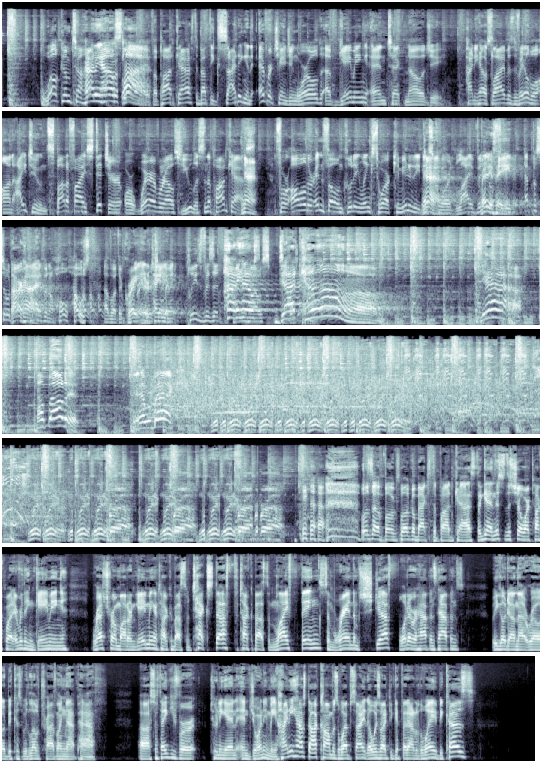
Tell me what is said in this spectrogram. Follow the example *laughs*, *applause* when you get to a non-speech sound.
Welcome to Heiny House Live, a podcast about the exciting and ever changing world of gaming and technology. Heiny House Live is available on iTunes, Spotify, Stitcher, or wherever else you listen to podcasts. Nah. For all other info, including links to our community Nah. Discord, live video Radio feed, feed, episode archive, archive, and a whole host of other great, great entertainment, entertainment. please visit heinyhouse.com. Yeah. How about it? Yeah, we're back. What's up, folks? Welcome back to the podcast. Again, this is the show where I talk about everything gaming, retro modern gaming. I talk about some tech stuff, talk about some life things, some random stuff. Whatever happens, happens. We go down that road because we love traveling that path. Uh, so thank you for tuning in and joining me. HeinyHouse.com is a website. Always like to get that out of the way because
